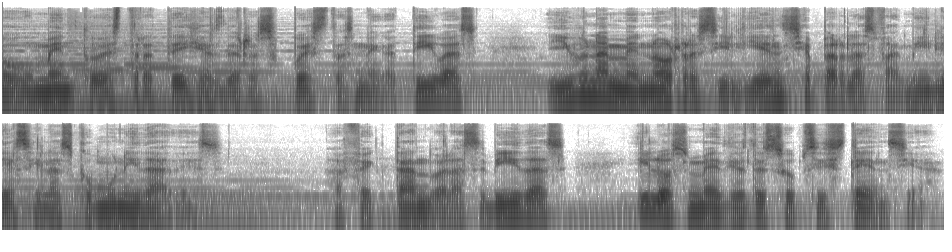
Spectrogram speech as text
aumento de estrategias de respuestas negativas y una menor resiliencia para las familias y las comunidades, afectando a las vidas y los medios de subsistencia.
